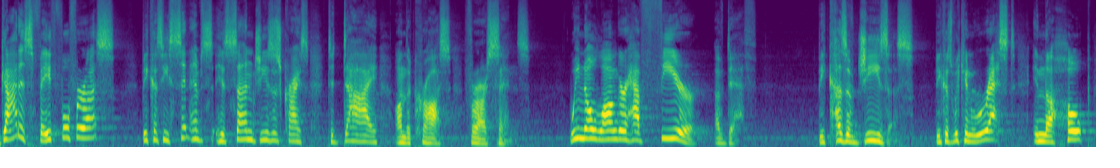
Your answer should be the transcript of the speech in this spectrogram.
God is faithful for us because he sent his son, Jesus Christ, to die on the cross for our sins. We no longer have fear of death because of Jesus, because we can rest in the hope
